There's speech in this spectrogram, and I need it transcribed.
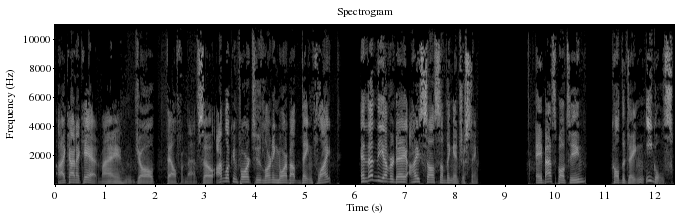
I kinda can. My jaw fell from that. So I'm looking forward to learning more about Dayton Flight. And then the other day I saw something interesting. A basketball team called the Dayton Eagles.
